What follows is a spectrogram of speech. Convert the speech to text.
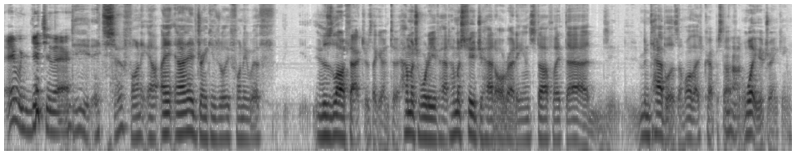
it would get you there. Dude, it's so funny. And I, and I know drinking is really funny with. There's a lot of factors that go into it. How much water you've had, how much food you had already, and stuff like that. Metabolism, all that crap of stuff. Uh-huh. What you're drinking.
